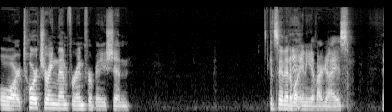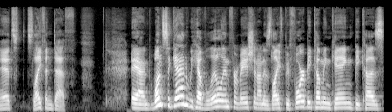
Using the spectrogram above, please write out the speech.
or torturing them for information. Could say that about any of our guys. It's it's life and death. And once again, we have little information on his life before becoming king because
